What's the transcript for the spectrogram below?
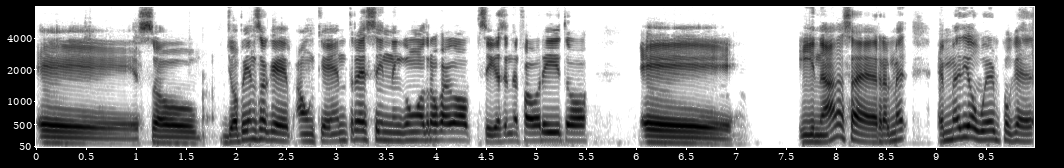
Eh, so, yo pienso que aunque entre sin ningún otro juego, sigue siendo el favorito. y nada, o sea, realmente es medio weird porque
